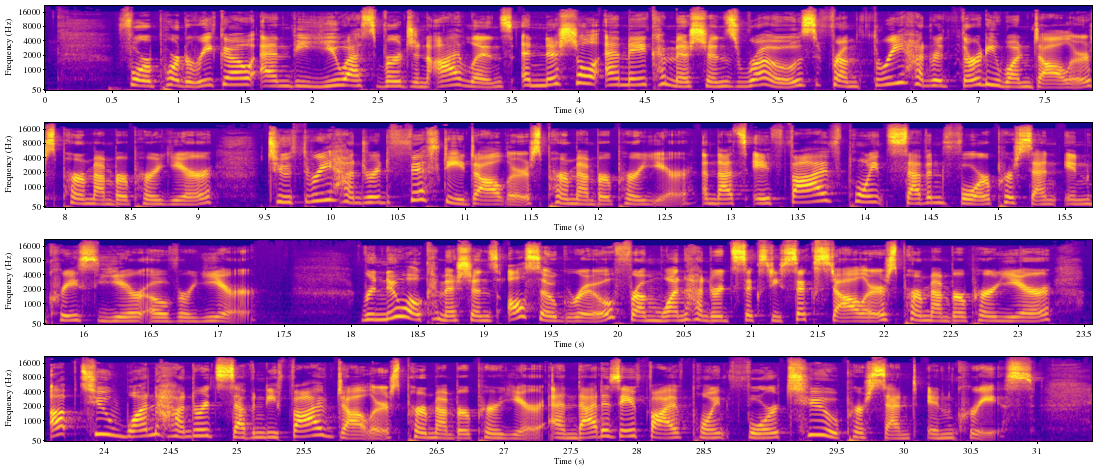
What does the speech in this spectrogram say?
For Puerto Rico and the U.S. Virgin Islands, initial MA commissions rose from $331 per member per year to $350 per member per year, and that's a 5.74% increase year over year. Renewal commissions also grew from $166 per member per year up to $175 per member per year, and that is a 5.42% increase.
